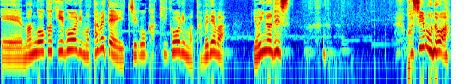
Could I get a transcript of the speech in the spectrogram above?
えー、マンゴーかき氷も食べて、いちごかき氷も食べれば良いのです。欲しいものは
